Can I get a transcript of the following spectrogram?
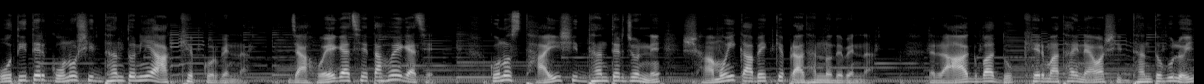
অতীতের কোনো সিদ্ধান্ত নিয়ে আক্ষেপ করবেন না। যা হয়ে গেছে, তা হয়ে গেছে। কোনো স্থায়ী সিদ্ধান্তের জন্যে সাময়িক আবেগকে প্রাধান্য দেবেন না। রাগ বা দুঃখের মাথায় নেওয়া সিদ্ধান্তগুলোই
